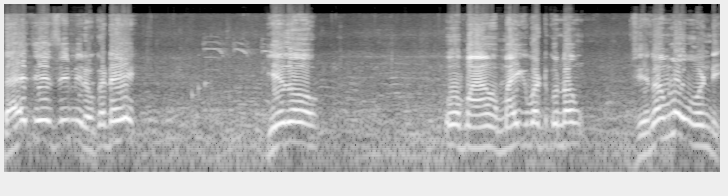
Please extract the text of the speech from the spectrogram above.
దయచేసి మీరు ఒకటే ఏదో ఓ మా మైక్ పట్టుకున్నాం జనంలో వండి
